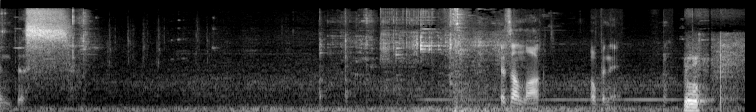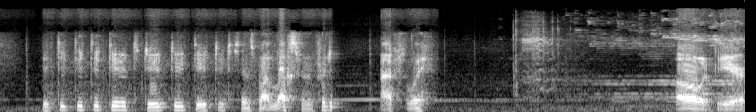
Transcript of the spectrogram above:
open this. It's unlocked. Open it. Cool. Since my luck's been pretty, actually. Oh dear.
